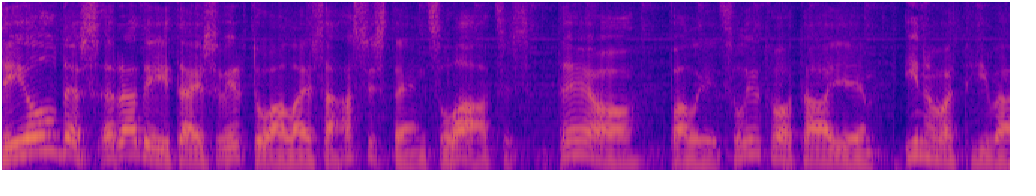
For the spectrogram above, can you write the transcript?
Tildes radītais virtuālais asistents Lācis Teo palīdz lietotājiem inovatīvā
